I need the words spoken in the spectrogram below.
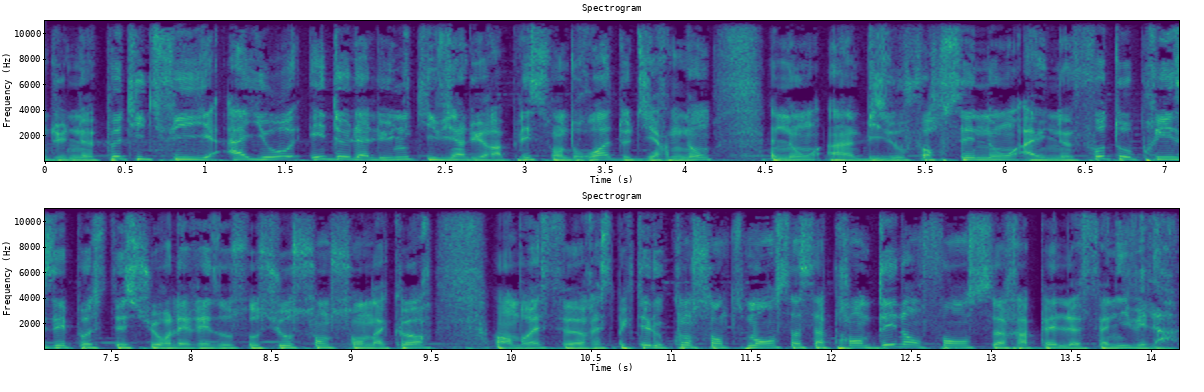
d'une petite fille Ayo et de la Lune qui vient lui rappeler son droit de dire non. Non à un bisou forcé, non à une photo prise et postée sur les réseaux sociaux sans son accord. En bref, respecter le consentement, ça s'apprend dès l'enfance, rappelle Fanny Vella.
